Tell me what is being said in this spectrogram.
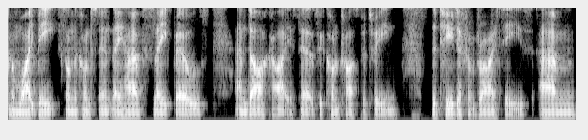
and white beaks on the continent they have slate bills and dark eyes. So it's a contrast between the two different varieties. Um,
